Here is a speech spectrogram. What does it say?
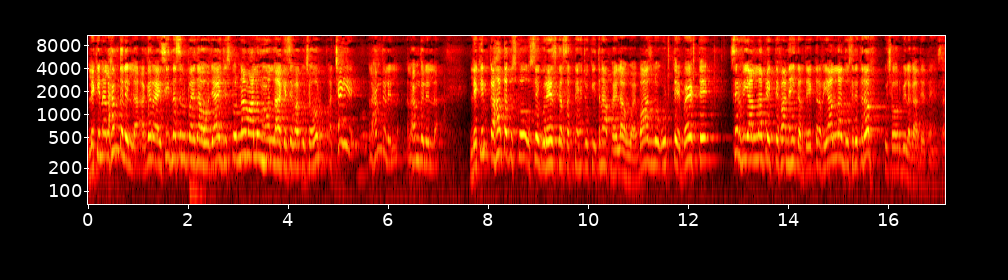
لیکن الحمدللہ، اگر ایسی نسل پیدا ہو جائے جس کو نہ معلوم ہو اللہ کے سوا کچھ اور اچھا ہی ہے، الحمدللہ الحمدللہ۔ لیکن کہاں تک اس کو، اس سے گریز کر سکتے ہیں جو کہ اتنا پھیلا ہوا ہے؟ بعض لوگ اٹھتے، بیٹھتے، صرف یا اللہ پہ اکتفا نہیں کرتے، ایک طرف یا اللہ، دوسری طرف کچھ اور بھی لگا دیتے ہیں سر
